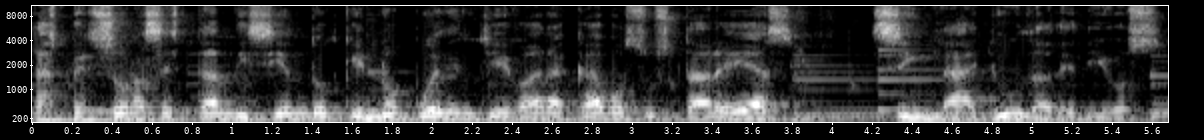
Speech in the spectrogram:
Las personas están diciendo que no pueden llevar a cabo sus tareas sin la ayuda de Dios.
